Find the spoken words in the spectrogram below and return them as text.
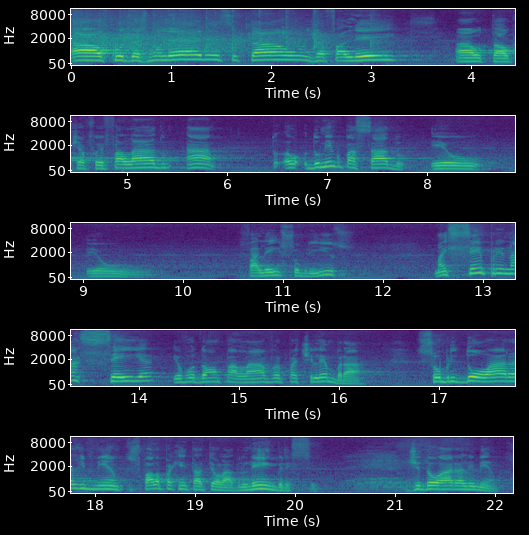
ao culto das mulheres e tal, já falei, ao tal que já foi falado. Ah, domingo passado eu, eu falei sobre isso, mas sempre na ceia eu vou dar uma palavra para te lembrar sobre doar alimentos. Fala para quem está ao teu lado, lembre-se de doar alimentos.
